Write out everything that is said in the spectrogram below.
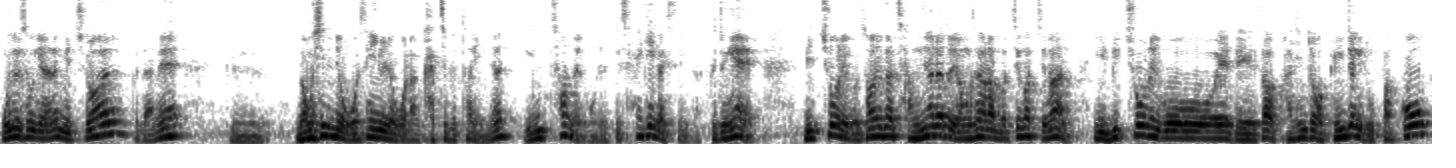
오늘 소개하는 미추홀 그 다음에 그 명신여고 생일여고랑 같이 붙어 있는 인천외고 이렇게 세 개가 있습니다. 그 중에 미추홀외고 저희가 작년에도 영상을 한번 찍었지만 이 미추홀외고에 대해서 관심도가 굉장히 높았고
